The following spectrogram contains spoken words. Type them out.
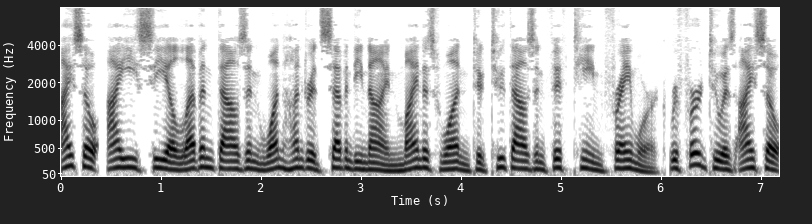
ISO IEC 11179-1 to 2015 framework referred to as ISO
